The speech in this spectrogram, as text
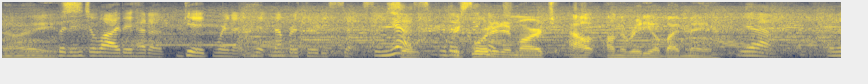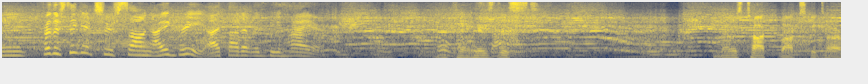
Nice. But in July, they had a gig when it hit number 36. And yes, so for their recorded signature, in March, out on the radio by May. Yeah. And then for their signature song, I agree. I thought it would be higher. Oh, Okay, what here's that? this. That was talk box guitar.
